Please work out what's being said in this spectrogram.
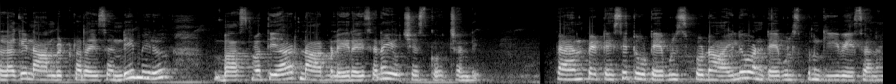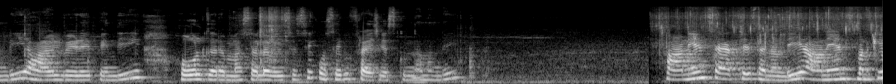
అలాగే నానబెట్టుకున్న రైస్ అండి. మీరు బాస్మతి ఆర్ నార్మల్ ఏ రైస్ అయినా యూజ్ చేసుకోవచ్చండి. ప్యాన్ పెట్టేసి two tablespoon oil one tablespoon ghee వేసానండి. ఆయిల్ వేడైపోయింది. హోల్ గరం మసాలా వేసేసి కొద్దిసేపు ఫ్రై చేసుకుందామండి. ఆనియన్స్ యాడ్ చేశానండి. ఆనియన్స్ మనకి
